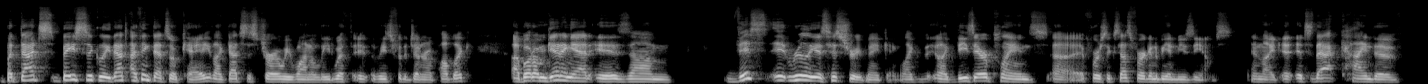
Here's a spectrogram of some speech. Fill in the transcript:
but that's basically that. I think that's okay. Like that's the story we want to lead with, at least for the general public. Uh, but what I'm getting at is um, this. It really is history making. Like like these airplanes, uh, if we're successful, are going to be in museums, and like it, it's that kind of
